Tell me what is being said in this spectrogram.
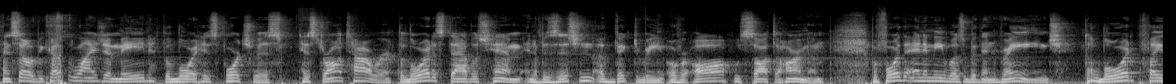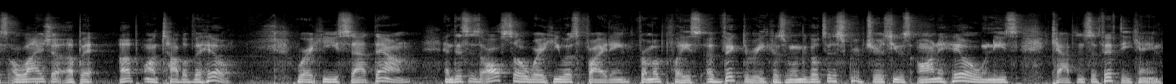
And so, because Elijah made the Lord his fortress, his strong tower, the Lord established him in a position of victory over all who sought to harm him. Before the enemy was within range, the Lord placed Elijah up, a, up on top of a hill, where he sat down. And this is also where he was fighting from a place of victory. Because when we go to the scriptures, he was on a hill when these captains of 50 came.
